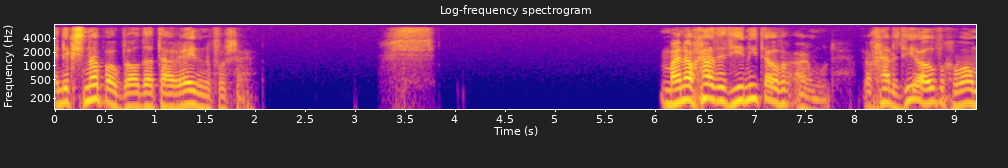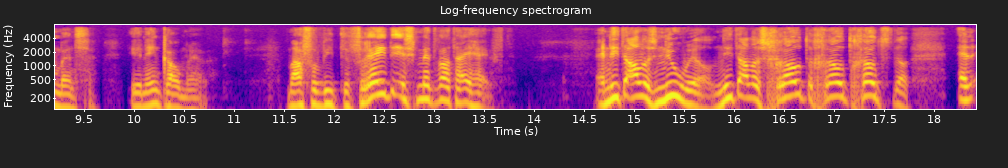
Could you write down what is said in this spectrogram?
En ik snap ook wel dat daar redenen voor zijn. Maar nou gaat het hier niet over armoede. Nou gaat het hier over gewoon mensen die een inkomen hebben. Maar voor wie tevreden is met wat hij heeft. En niet alles nieuw wil. Niet alles grote, groot, grootst wil. En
